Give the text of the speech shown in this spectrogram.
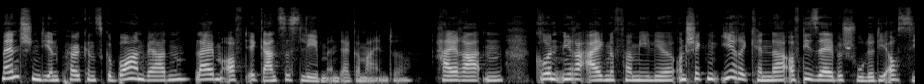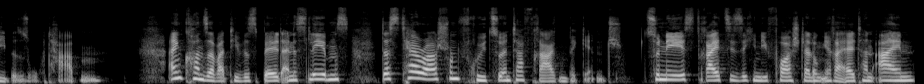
Menschen, die in Perkins geboren werden, bleiben oft ihr ganzes Leben in der Gemeinde, heiraten, gründen ihre eigene Familie und schicken ihre Kinder auf dieselbe Schule, die auch sie besucht haben. Ein konservatives Bild eines Lebens, das Tara schon früh zu hinterfragen beginnt. Zunächst reiht sie sich in die Vorstellung ihrer Eltern ein,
